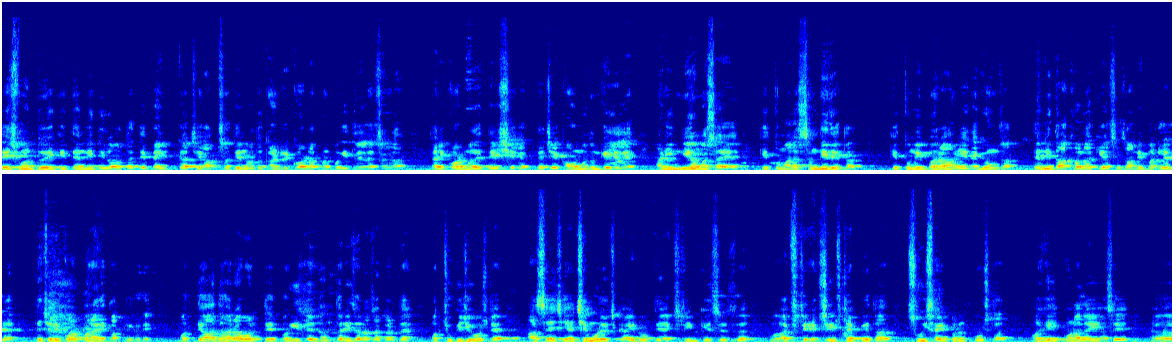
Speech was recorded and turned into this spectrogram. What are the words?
तेच म्हणतोय की त्यांनी दिलं होतं ते बँकाचे आपसा ते नव्हतं कारण रेकॉर्ड आपण बघितलेलं आहे सगळं. त्या रेकॉर्डमध्ये त्याचे त्याच्या अकाउंटमधून गेलेले आहे आणि नियम असा आहे की तुम्हाला संधी देतात की तुम्ही भरा आणि ते घेऊन जा. त्यांनी दाखवलं की असं असं आम्ही भरलेलं आहे. त्याचे रेकॉर्ड पण आहेत आपल्याकडे. मग त्या आधारावर ते बघितले नंतरही जर असं करताय मग चुकीची गोष्ट आहे. असेच ह्याच्यामुळेच काही लोक ते एक्स्ट्रीम केसेस एक्स्ट्रीम स्टेप घेतात सुईसाईडपर्यंत पोहोचतात. मग हे कोणालाही असे होता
